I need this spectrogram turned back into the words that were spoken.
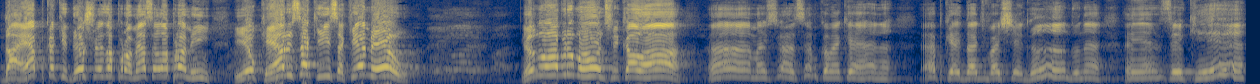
da época que Deus fez a promessa lá para mim. E eu quero isso aqui, isso aqui é meu. Eu não abro mão de ficar lá ah, mas sabe como é que é, né? É porque a idade vai chegando, né? Não sei o quê.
